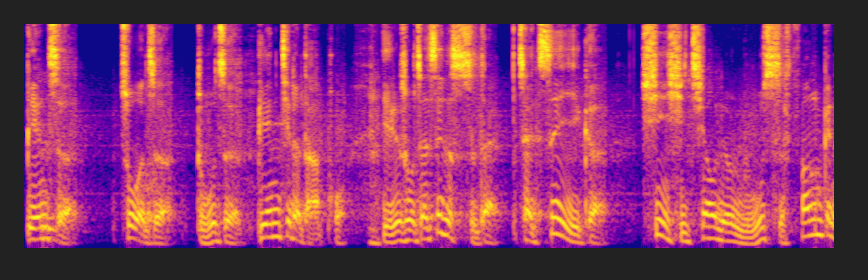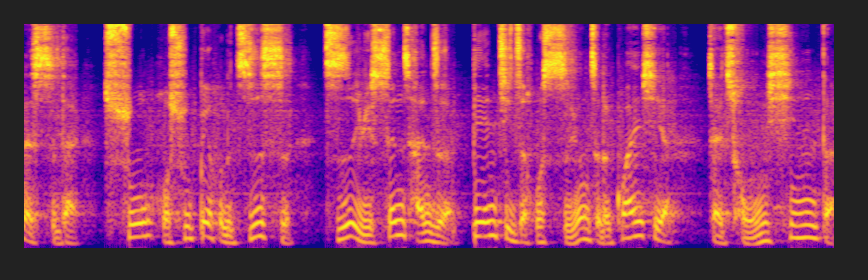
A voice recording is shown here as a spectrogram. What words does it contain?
编者、作者、读者边界的打破，也就是说，在这个时代，在这一个信息交流如此方便的时代，书和书背后的知识，之与生产者、编辑者和使用者的关系啊，在重新的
